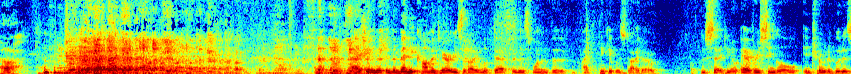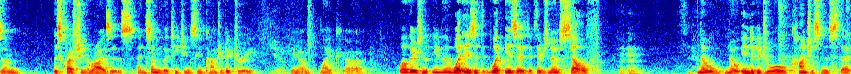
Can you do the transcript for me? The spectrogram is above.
Ah. Actually, in the many commentaries that I looked at for this, one of the, I think it was Daido, who said, you know, every single intro to Buddhism, this question arises, and some of the teachings seem contradictory. Yeah. You know, like, uh, well, there's, you know, what is it? What is it if there's no self? Mm-hmm no no individual consciousness that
